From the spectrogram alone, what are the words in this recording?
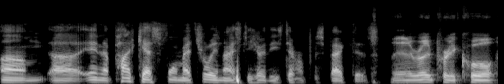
um, uh, in a podcast format. It's really nice to hear these different perspectives. Yeah, really pretty cool.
